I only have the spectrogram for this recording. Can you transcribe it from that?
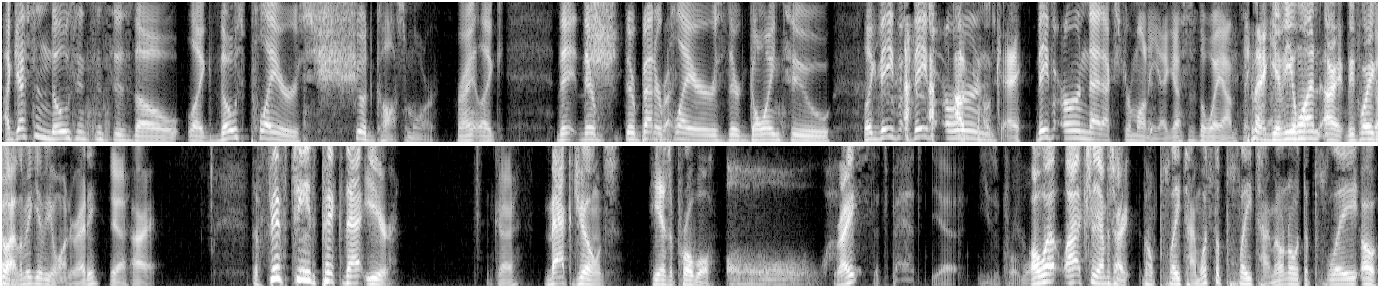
I guess in those instances, though, like those players should cost more, right? Like they they're they're better right. players. They're going to like they've they've earned okay. they've earned that extra money. I guess is the way I'm thinking. Can I give you one? All right, before you go, Go on, let me give you one. Ready? Yeah. All right. The 15th pick that year, Okay. Mac Jones. He has a Pro Bowl. Oh, wow, Right? That's, that's bad. Yeah, he's a Pro Bowl. Oh, well, actually, I'm sorry. No, playtime. What's the playtime? I don't know what the play. Oh,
